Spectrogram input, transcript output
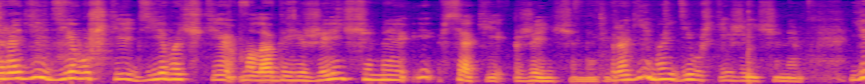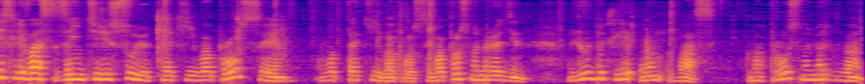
Дорогие девушки, девочки, молодые женщины и всякие женщины, дорогие мои девушки и женщины, если вас заинтересуют такие вопросы, вот такие вопросы. Вопрос номер один. Любит ли он вас? Вопрос номер два.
